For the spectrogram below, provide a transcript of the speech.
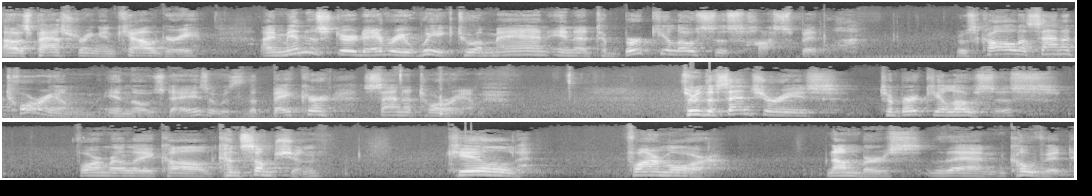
I was pastoring in Calgary, I ministered every week to a man in a tuberculosis hospital. It was called a sanatorium in those days. It was the Baker Sanatorium. Through the centuries, tuberculosis, formerly called consumption, killed far more numbers than COVID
